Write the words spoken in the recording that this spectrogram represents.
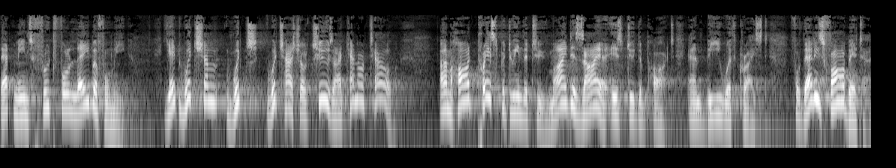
that means fruitful labor for me. Yet which, shall, which, which I shall choose, I cannot tell. I'm hard pressed between the two. My desire is to depart and be with Christ, for that is far better.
